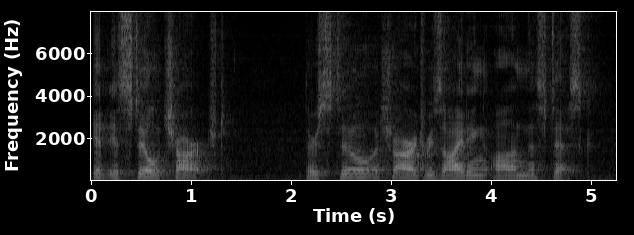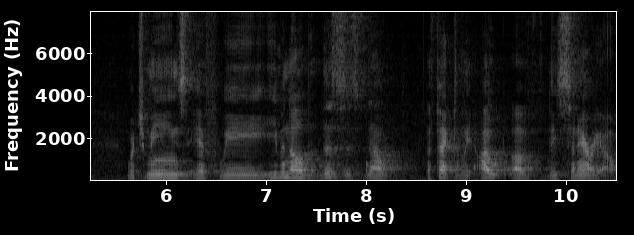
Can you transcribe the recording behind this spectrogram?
it is still charged. There's still a charge residing on this disk, which means if we, even though this is now effectively out of the scenario,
